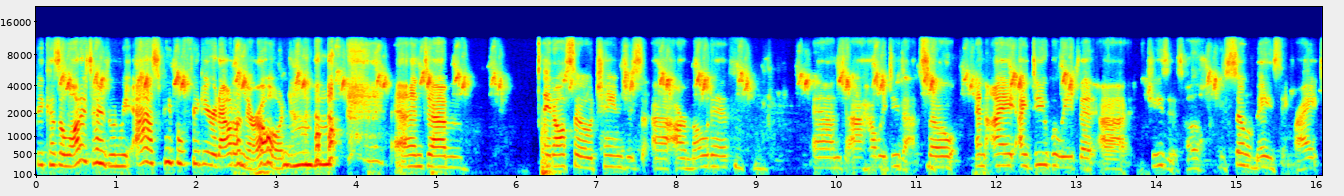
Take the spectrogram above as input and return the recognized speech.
because a lot of times when we ask, people figure it out on their own. and um, it also changes uh, our motive and uh, how we do that. So, and I, I do believe that uh, Jesus, oh, he's so amazing, right?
